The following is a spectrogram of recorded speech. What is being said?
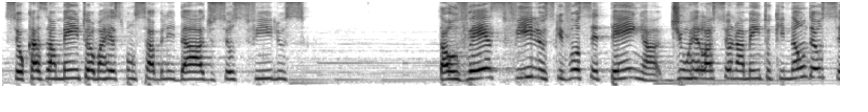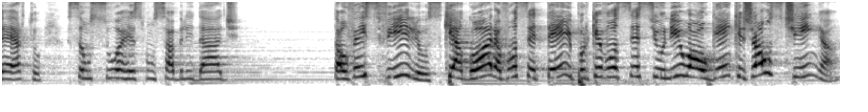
Seu casamento é uma responsabilidade, os seus filhos. Talvez filhos que você tenha de um relacionamento que não deu certo são sua responsabilidade. Talvez filhos que agora você tem porque você se uniu a alguém que já os tinha,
